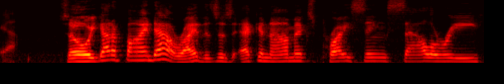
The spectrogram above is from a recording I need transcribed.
Yeah. So you got to find out, right? This is economics, pricing, salary,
